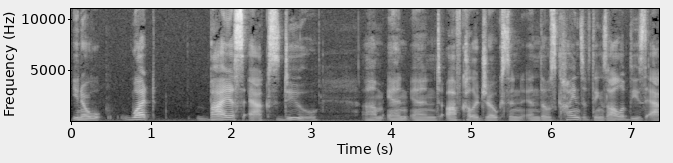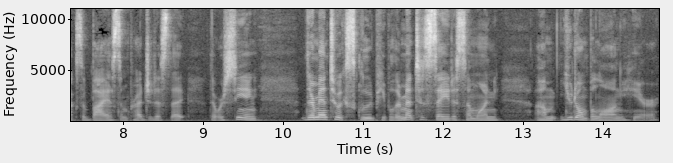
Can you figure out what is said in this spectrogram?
you know what bias acts do. Um, and and off color jokes and, and those kinds of things, all of these acts of bias and prejudice that, that we're seeing, they're meant to exclude people. They're meant to say to someone, um, you don't belong here.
